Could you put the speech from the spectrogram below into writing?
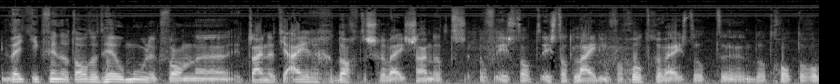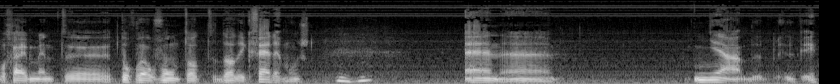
weet je, ik vind het altijd heel moeilijk van... Uh, zijn dat je eigen gedachten geweest? Zijn dat, of is dat, is dat leiding van God geweest? Dat, uh, dat God toch op een gegeven moment uh, toch wel vond dat, dat ik verder moest. Mm -hmm. En ja, ik,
